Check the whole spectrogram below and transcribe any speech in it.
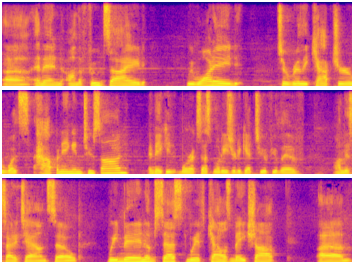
Uh, and then on the food side, we wanted to really capture what's happening in Tucson and make it more accessible and easier to get to if you live on this side of town. So we'd been obsessed with Cal's Bake Shop um,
